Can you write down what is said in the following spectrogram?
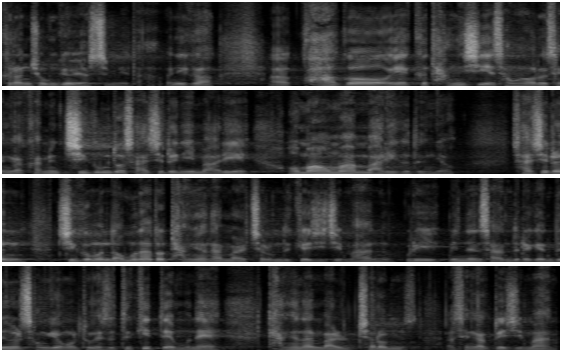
그런 종교였습니다. 그러니까 어, 과거의 그 당시의 상황으로 생각하면 지금도 사실은 이 말이 어마어마한 말이거든요. 사실은 지금은 너무나도 당연한 말처럼 느껴지지만 우리 믿는 사람들에게 늘 성경을 통해서 듣기 때문에 당연한 말처럼 생각되지만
